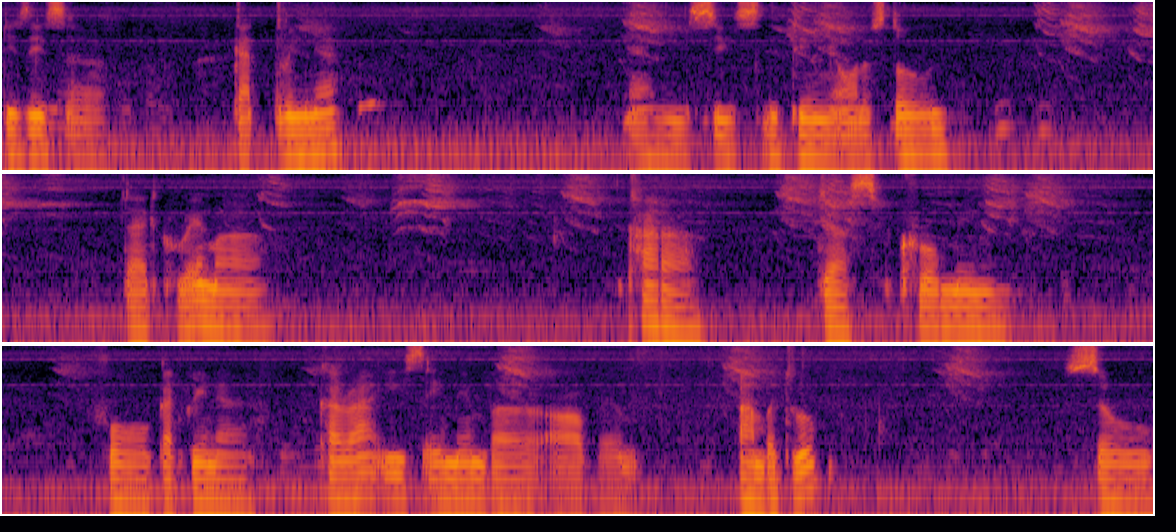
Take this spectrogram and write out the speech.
this is a Katrina and she's sleeping on a stone that grandma Cara just chroming for Katrina. Cara is a member of um, Amber Troop. So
